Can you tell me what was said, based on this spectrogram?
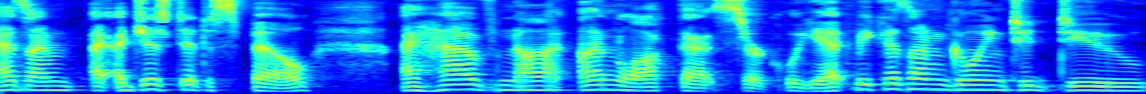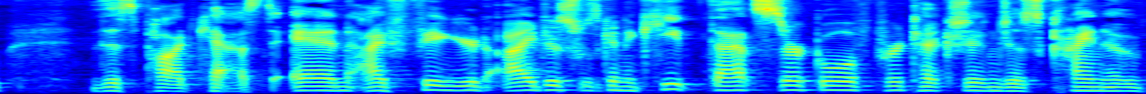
as I'm I just did a spell, I have not unlocked that circle yet because I'm going to do this podcast and I figured I just was going to keep that circle of protection just kind of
